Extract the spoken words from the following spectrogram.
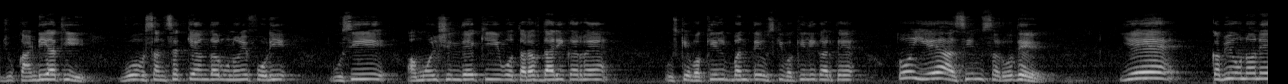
जो कांडिया थी वो संसद के अंदर उन्होंने फोड़ी। उसी अमोल शिंदे की वो तरफदारी कर रहे हैं उसके वकील बनते उसकी वकीली करते। तो ये असीम सरोदे, ये कभी उन्होंने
